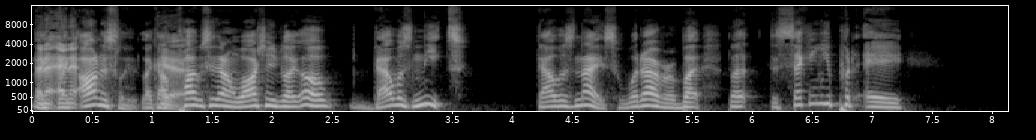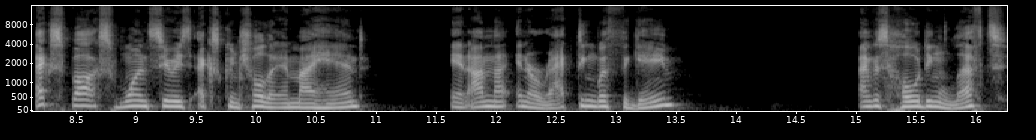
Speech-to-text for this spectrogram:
Like, And- and like, honestly, like I'll probably sit down and watch it and be like, "Oh, that was neat, that was nice, whatever." But but the second you put a Xbox One Series X controller in my hand, and I'm not interacting with the game, I'm just holding left,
